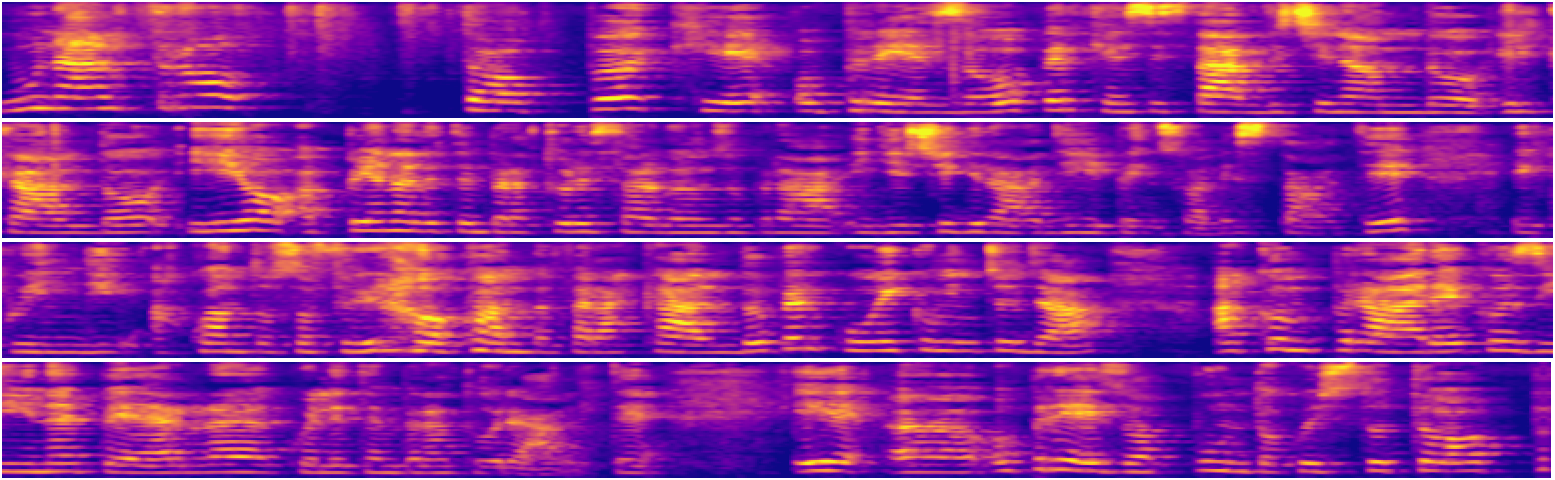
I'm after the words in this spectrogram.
Un altro top che ho preso perché si sta avvicinando il caldo. Io appena le temperature salgono sopra i 10 gradi penso all'estate e quindi a quanto soffrirò quando farà caldo per cui comincio già a comprare cosine per quelle temperature alte e uh, ho preso appunto questo top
